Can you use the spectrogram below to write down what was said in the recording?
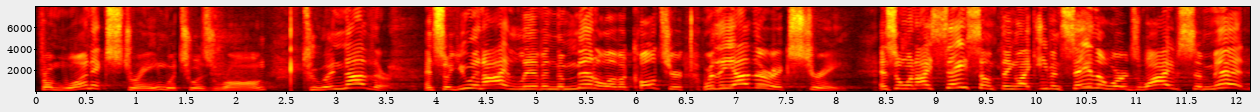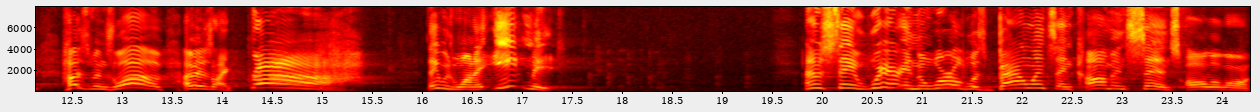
From one extreme, which was wrong, to another. And so you and I live in the middle of a culture where the other extreme. And so when I say something like, even say the words, wives submit, husbands love, I was like, ah, they would want to eat me. And I was saying, where in the world was balance and common sense all along?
